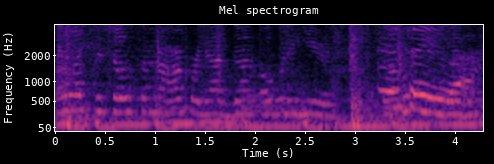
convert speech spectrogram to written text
I would like to show some of the artwork that I've done over the years. So I hope you enjoy this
